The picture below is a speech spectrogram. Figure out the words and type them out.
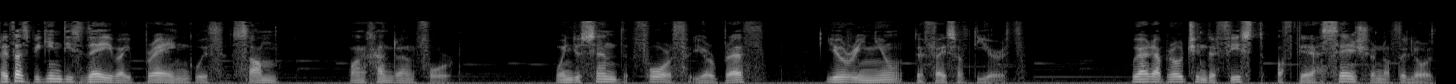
Let us begin this day by praying with Psalm 104. When you send forth your breath, you renew the face of the earth. We are approaching the feast of the Ascension of the Lord.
